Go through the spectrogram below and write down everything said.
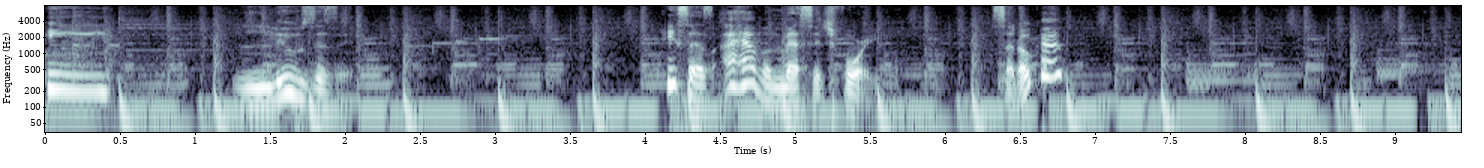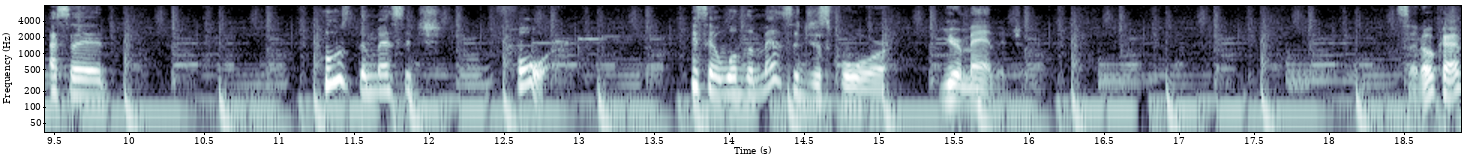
he loses it. He says, I have a message for you. I said, Okay. I said, Who's the message for? He said, Well, the message is for your manager. I said, Okay.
